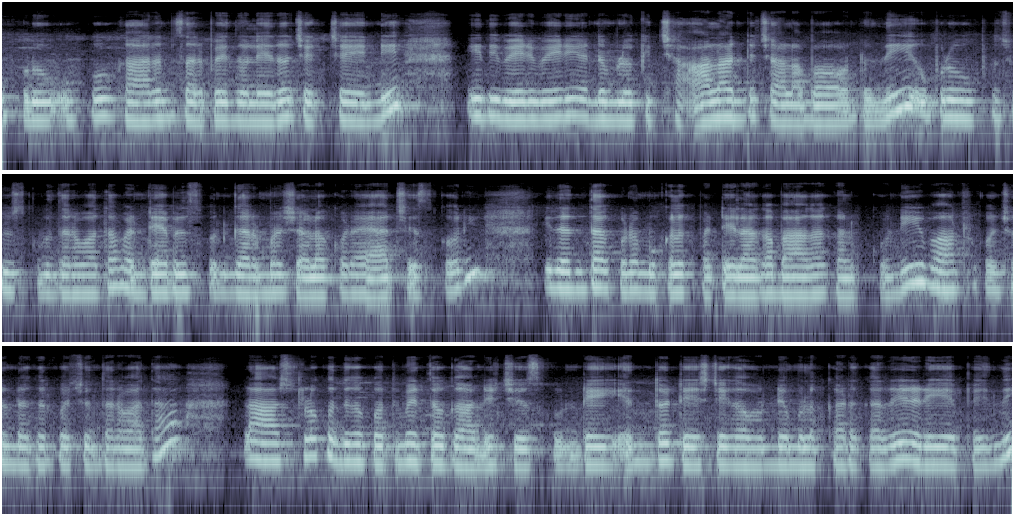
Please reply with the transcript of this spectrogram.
ఇప్పుడు ఉప్పు కారం సరిపోయిందో లేదో చెక్ చేయండి. ఇది వేడి వేడి అన్నంలోకి చాలా అంటే చాలా బాగుంటుంది. ఇప్పుడు ఉప్పు చూసుకున్న తర్వాత one table spoon garam masala కూడా యాడ్ చేసుకొని ఇదంతా కూడా ముక్కలకు పట్టేలాగా బాగా కలుపుకొని వాటర్ కొంచెం దగ్గరకు వచ్చిన తర్వాత లాస్ట్లో కొద్దిగా కొత్తిమీరతో గార్నిష్ చేసుకుంటే ఎంతో టేస్టీగా ఉండే ములక్కాడ కర్రీ రెడీ అయిపోయింది.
